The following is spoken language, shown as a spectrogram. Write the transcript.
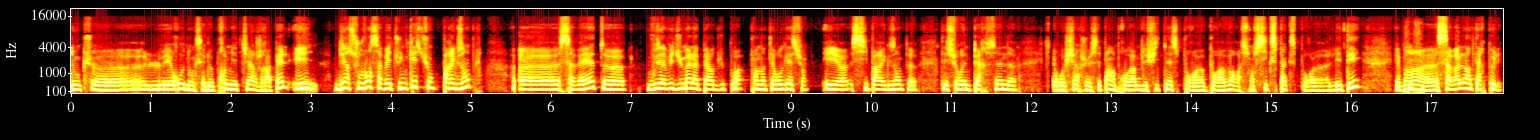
Donc euh, le héros, donc c'est le premier tiers, je rappelle, et bien souvent ça va être une question. Par exemple, ça va être vous avez du mal à perdre du poids Point d'interrogation. Et si par exemple tu es sur une personne qui recherche, je sais pas, un programme de fitness pour, pour avoir son six-pack pour l'été, eh ben, ça va l'interpeller.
